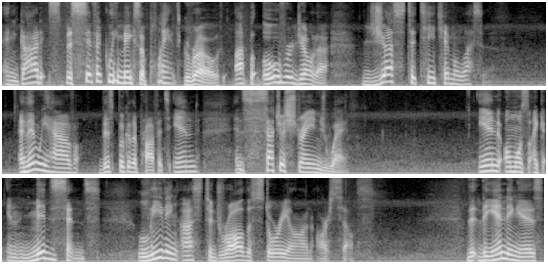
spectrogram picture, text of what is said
And God specifically makes a plant grow up over Jonah just to teach him a lesson. And then we have this book of the prophets end in such a strange way. And almost like in mid sentence, leaving us to draw the story on ourselves. The, the ending is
